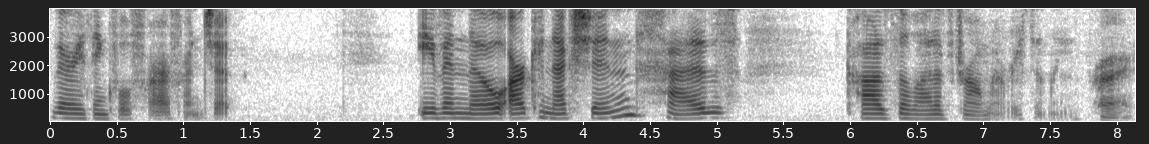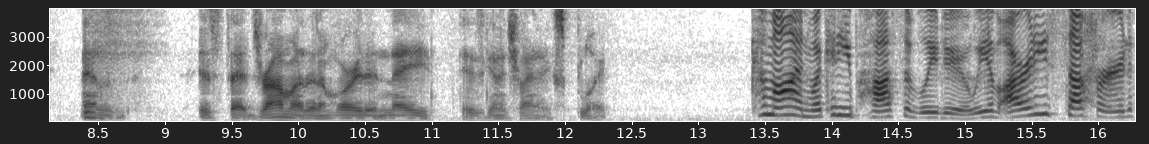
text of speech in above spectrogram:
very thankful for our friendship. Even though our connection has caused a lot of drama recently. Right. And it's that drama that I'm worried that Nate is going to try to exploit. Come on, what could he possibly do? We have already suffered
